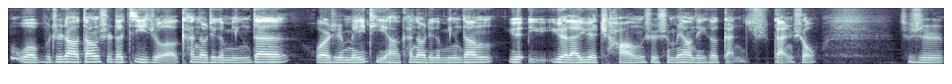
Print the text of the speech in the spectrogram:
我不知道，当时的记者看到这个名单，或者是媒体啊看到这个名单越越来越长，是什么样的一个感感受？就是。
